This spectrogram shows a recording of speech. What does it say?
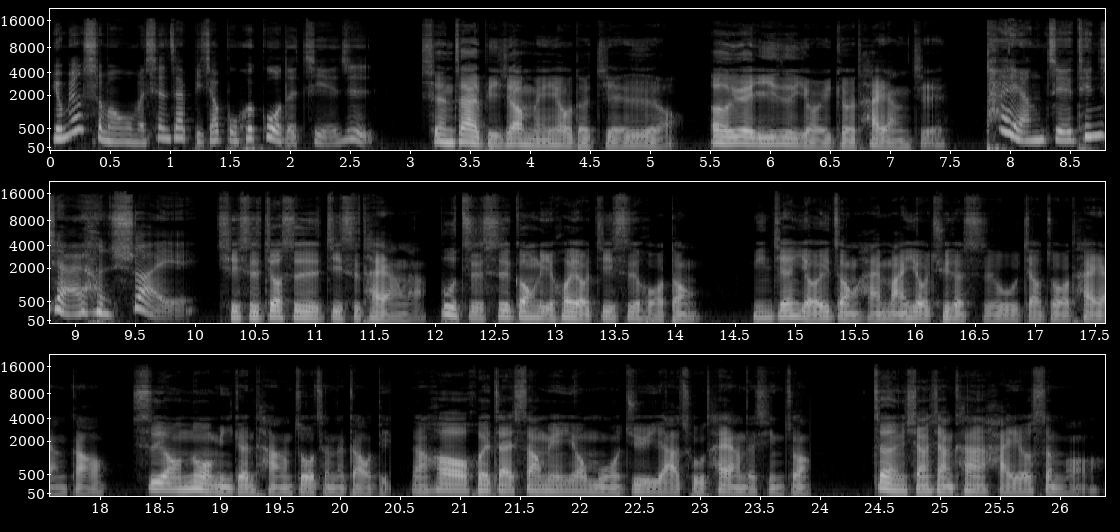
有没有什么我们现在比较不会过的节日？现在比较没有的节日哦。二月一日有一个太阳节，太阳节听起来很帅诶。其实就是祭祀太阳啦。不只是宫里会有祭祀活动，民间有一种还蛮有趣的食物，叫做太阳糕，是用糯米跟糖做成的糕点，然后会在上面用模具压出太阳的形状。朕想想看，还有什么？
